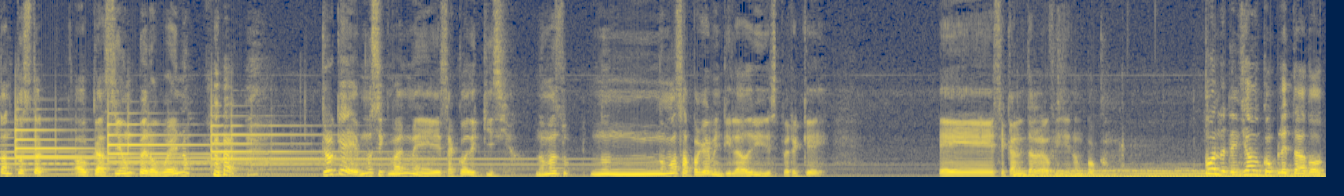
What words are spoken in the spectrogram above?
tanto esta ocasión, pero bueno. Creo que Music Man me sacó de quicio. Nomás, no, nomás apagué el ventilador y esperé que eh, se calentara la oficina un poco. Pon atención completado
